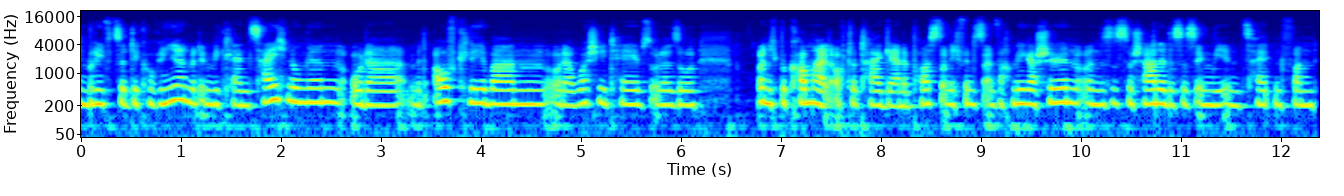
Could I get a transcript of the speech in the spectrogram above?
den Brief zu dekorieren mit irgendwie kleinen Zeichnungen oder mit Aufklebern oder Washi-Tapes oder so. Und ich bekomme halt auch total gerne Post und ich finde es einfach mega schön und es ist so schade, dass es irgendwie in Zeiten von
